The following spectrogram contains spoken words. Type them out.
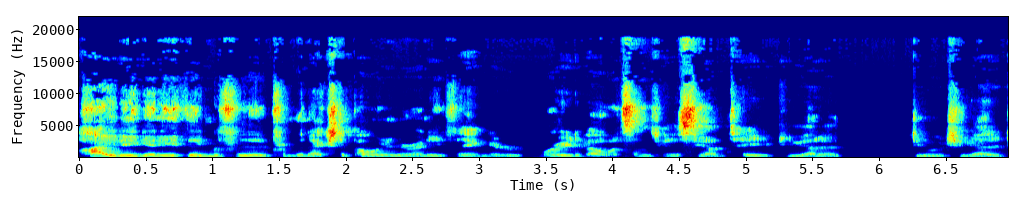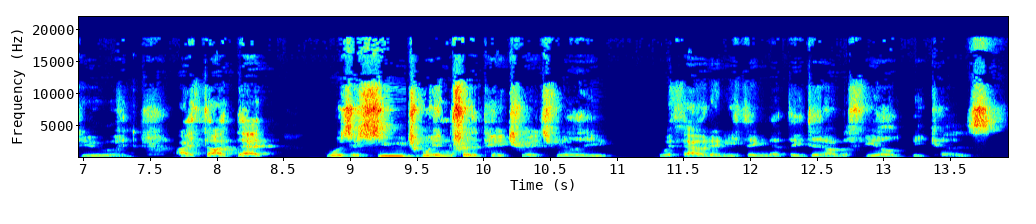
hiding anything for the, from the next opponent or anything or worried about what someone's going to see on tape. You got to do what you got to do. And I thought that was a huge win for the Patriots, really, without anything that they did on the field, because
